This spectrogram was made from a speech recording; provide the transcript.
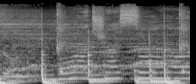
I try so hard.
